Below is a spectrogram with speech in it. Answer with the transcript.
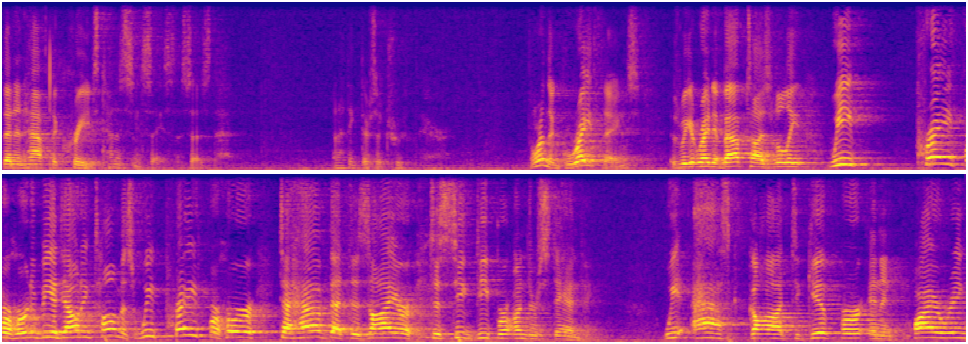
than in half the creeds. Tennyson says, says that. And I think there's a truth there. One of the great things is we get ready to baptize Lily, we pray for her to be a doubting Thomas. We pray for her to have that desire to seek deeper understanding. We ask God to give her an inquiring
